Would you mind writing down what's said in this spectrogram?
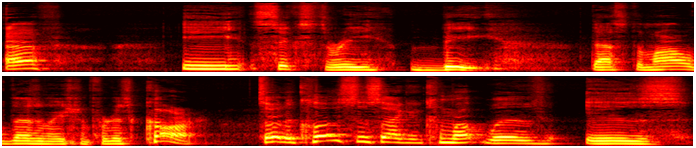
FE63B. That's the model designation for this car. So the closest I could come up with is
